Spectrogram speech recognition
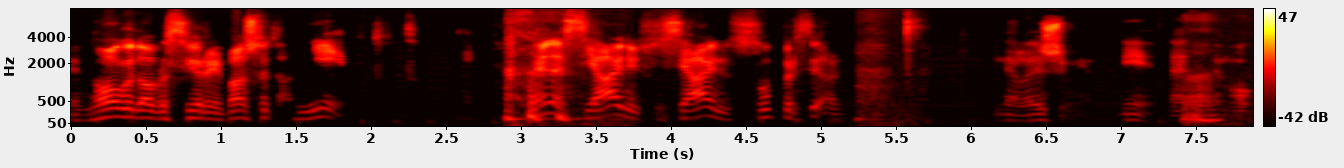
je mnogo dobro sviraju, baš to, nije, ne, ne, sjajni su, sjajni su, super, sjajni. Ne leži mi, nije, ne, ne mogu.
